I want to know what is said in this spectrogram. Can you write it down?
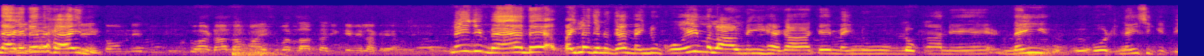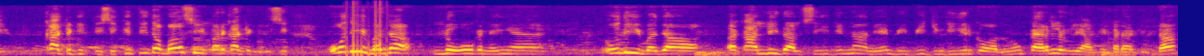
ਨੈਗੇਟਿਵ ਹੈ ਹੀ ਨਹੀਂ। ਕੌਮ ਨੇ ਤੁਹਾਡਾ ਲਾਮਾ ਇਸ ਵਾਰ ਲਾਤਾ ਜੀ ਕਿਵੇਂ ਲੱਗ ਰਿਹਾ? ਨਹੀਂ ਜੀ ਮੈਂ ਤੇ ਪਹਿਲੇ ਦਿਨ ਕਿਹਾ ਮੈਨੂੰ ਕੋਈ ਮਲਾਲ ਨਹੀਂ ਹੈਗਾ ਕਿ ਮੈਨੂੰ ਲੋਕਾਂ ਨੇ ਨਹੀਂ ਵੋਟ ਨਹੀਂ ਸੀ ਕੀਤੀ। ਘੱਟ ਕੀਤੀ ਸੀ। ਕੀਤੀ ਤਾਂ ਬਹੁਤ ਸੀ ਪਰ ਘੱਟ ਕੀਤੀ ਸੀ। ਉਹਦੀ ਵਜ੍ਹਾ ਲੋਕ ਨਹੀਂ ਹੈ। ਉਹਦੀ ਵਜ੍ਹਾ ਅਕਾਲੀ ਦਲ ਸੀ ਜਿਨ੍ਹਾਂ ਨੇ ਬੀਬੀ ਜੰਗੀਰ ਕੌਰ ਨੂੰ ਪੈਰਲਰ ਲਿਆ ਕੇ ਖੜਾ ਕੀਤਾ।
